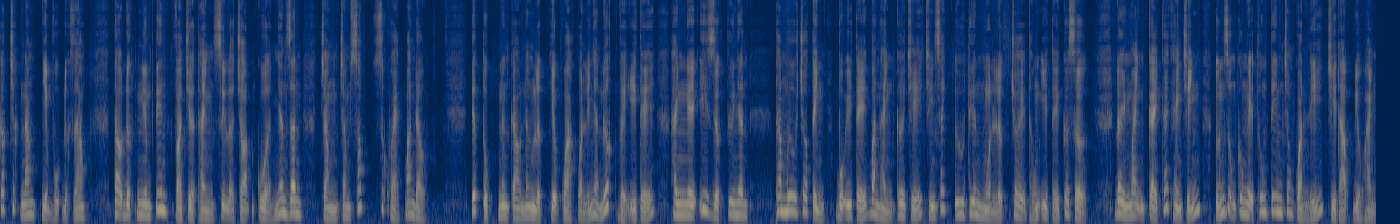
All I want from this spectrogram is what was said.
các chức năng, nhiệm vụ được giao, tạo được niềm tin và trở thành sự lựa chọn của nhân dân trong chăm sóc sức khỏe ban đầu. Tiếp tục nâng cao năng lực hiệu quả quản lý nhà nước về y tế, hành nghề y dược tư nhân, tham mưu cho tỉnh, Bộ Y tế ban hành cơ chế chính sách ưu tiên nguồn lực cho hệ thống y tế cơ sở, đẩy mạnh cải cách hành chính, ứng dụng công nghệ thông tin trong quản lý, chỉ đạo điều hành,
